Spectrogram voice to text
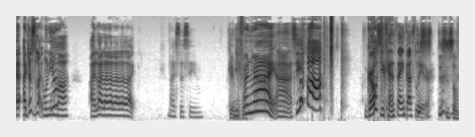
I, I just like only ma. I like like like like like. like. That's the same. Okay, move on. Different, right? Ah, see? Girls, you can thank us This later. is, this is a,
